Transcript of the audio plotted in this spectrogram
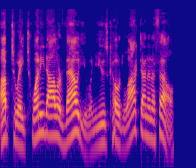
up to a $20 value when you use code LOCKEDONNFL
